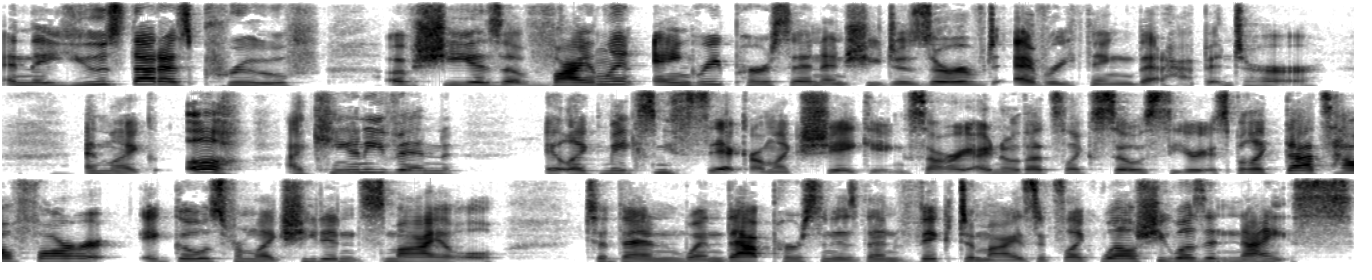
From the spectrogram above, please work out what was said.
And they used that as proof of she is a violent, angry person and she deserved everything that happened to her. And like, ugh, I can't even. It like makes me sick. I'm like shaking. Sorry. I know that's like so serious, but like that's how far it goes from like she didn't smile to then when that person is then victimized, it's like, well, she wasn't nice.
